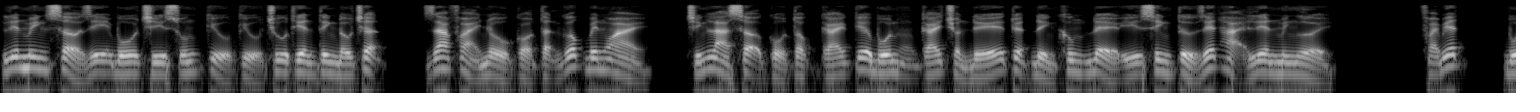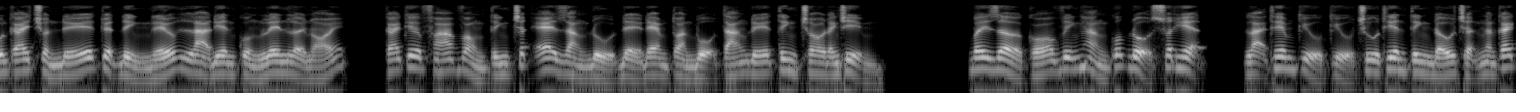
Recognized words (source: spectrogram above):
liên minh sở dĩ bố trí xuống cửu cửu chu thiên tinh đấu trận, ra phải nổ cỏ tận gốc bên ngoài, chính là sợ cổ tộc cái kia bốn cái chuẩn đế tuyệt đỉnh không để ý sinh tử giết hại liên minh người. Phải biết, bốn cái chuẩn đế tuyệt đỉnh nếu là điên cuồng lên lời nói, cái kia phá vòng tính chất e rằng đủ để đem toàn bộ táng đế tinh cho đánh chìm. Bây giờ có vĩnh hằng quốc độ xuất hiện, lại thêm cửu cửu chu thiên tinh đấu trận ngăn cách.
